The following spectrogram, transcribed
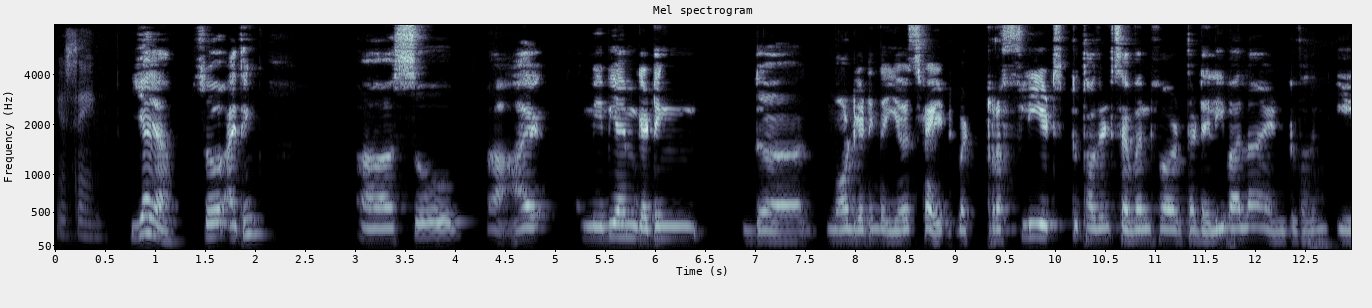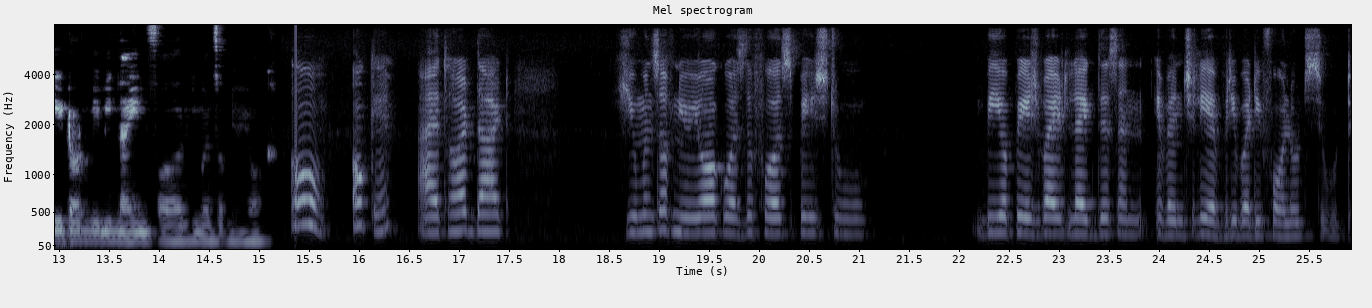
you're saying yeah yeah so i think uh, so uh, i maybe i'm getting the not getting the years right, but roughly it's 2007 for the Delhi Walla and 2008 or maybe 9 for Humans of New York. Oh, okay. I thought that Humans of New York was the first page to be a page wide like this, and eventually everybody followed suit.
